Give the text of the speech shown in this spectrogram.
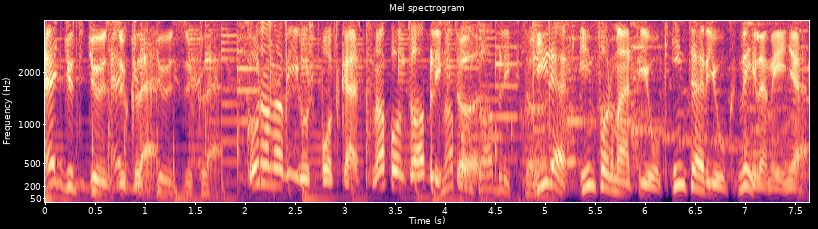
Együtt győzzük, Együtt le. győzzük le! Koronavírus podcast naponta a Bliktől. Naponta a Bliktől. Hírek, információk, interjúk, vélemények.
